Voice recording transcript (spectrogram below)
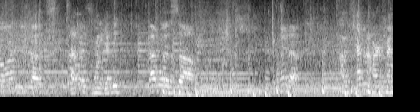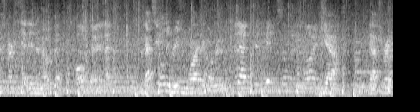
gone because that was Want to get me? that was um, kind of I was having a hard time starting to get in and out of it, okay. But that's the only reason why I got rid of it. it had been hit so many times. Yeah, that's right.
